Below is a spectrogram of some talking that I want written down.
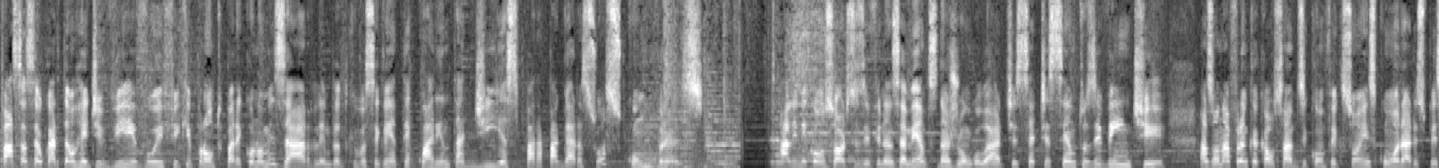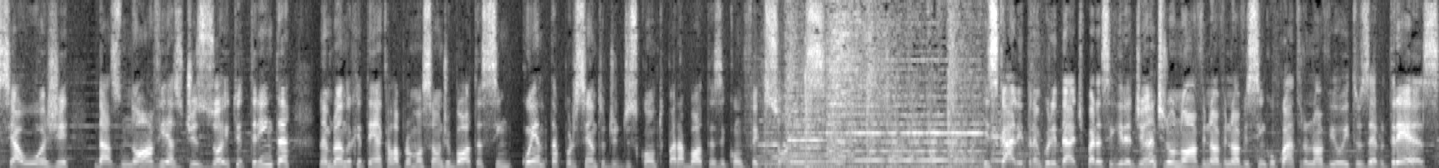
Faça seu cartão Rede Vivo e fique pronto para economizar. Lembrando que você ganha até 40 dias para pagar as suas compras. Aline Consórcios e Financiamentos, na João Goulart 720. A Zona Franca Calçados e Confecções, com horário especial hoje, das 9 às 18h30. Lembrando que tem aquela promoção de botas, 50% de desconto para botas e confecções. Escale tranquilidade para seguir adiante no 999549803.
